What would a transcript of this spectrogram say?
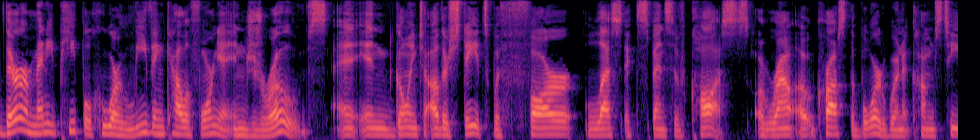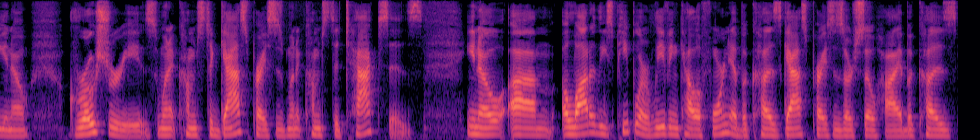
there are many people who are leaving California in droves and, and, going to other states with far less expensive costs around across the board when it comes to you know groceries, when it comes to gas prices, when it comes to taxes. You know, um, a lot of these people are leaving California because gas prices are so high, because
